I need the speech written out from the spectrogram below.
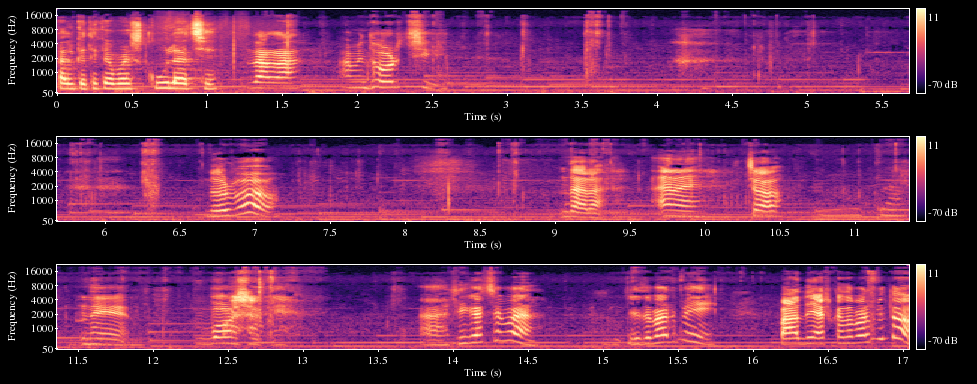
কালকে থেকে আবার স্কুল আছে। দাঁড়া আমি ধরছি। ধরবো? দাঁড়া আরে চ। নে, বস হ্যাঁ ঠিক আছে বা? যেতে পারবি? পা দিয়ে আটকাতে পারবি তো?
